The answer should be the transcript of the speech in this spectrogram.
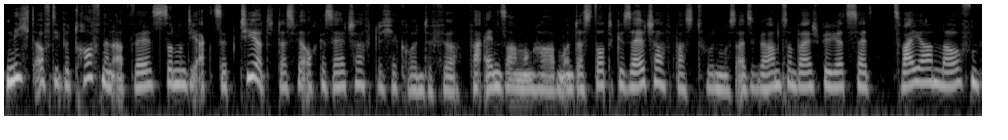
nicht auf die Betroffenen abwälzt, sondern die akzeptiert, dass wir auch gesellschaftliche Gründe für Vereinsamung haben und dass dort Gesellschaft was tun muss. Also wir haben zum Beispiel jetzt seit zwei Jahren laufen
